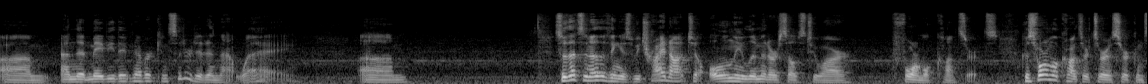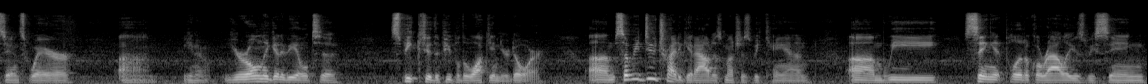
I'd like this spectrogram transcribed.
um, and that maybe they've never considered it in that way. Um, so that's another thing is we try not to only limit ourselves to our formal concerts because formal concerts are a circumstance where um, you know you're only going to be able to speak to the people that walk in your door. Um, so we do try to get out as much as we can. Um, we sing at political rallies. We sing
